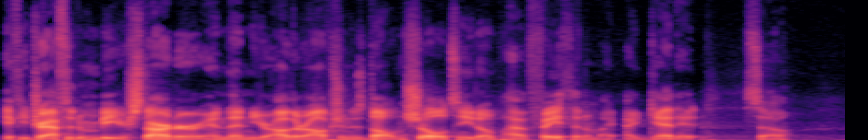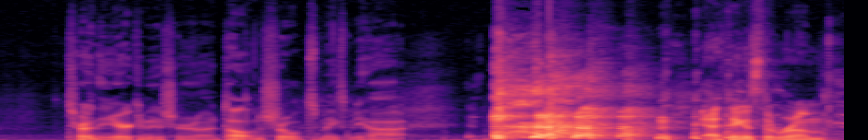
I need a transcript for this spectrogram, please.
if you drafted him to be your starter and then your other option is Dalton Schultz and you don't have faith in him, I, I get it. So Turn the air conditioner on. Dalton Schultz makes me hot. I think it's the room.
